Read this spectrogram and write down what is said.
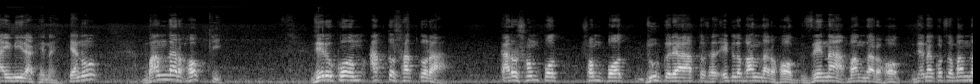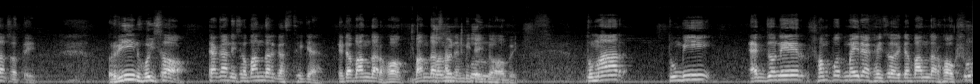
আইনই রাখে নাই। কেন? বান্দার হক কি? যেরকম আত্মসাৎ করা কারও সম্পদ সম্পদ জোর করে আত্মসাৎ এটা বান্দার হক জেনা বান্দার হক। জেনা করছ বান্দার সাথে। ঋণ হইছ টাকা নিছ বান্দার কাছ থেকে এটা বান্দার হক বান্দার সাথে মিটাইতে হবে। তোমার তুমি একজনের সম্পদ মাইরা খাইছো এটা বান্দার হক। সুদ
